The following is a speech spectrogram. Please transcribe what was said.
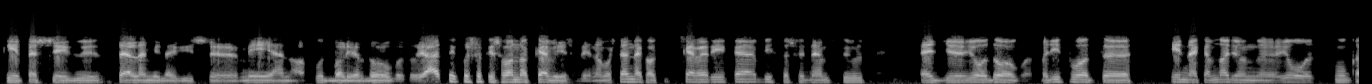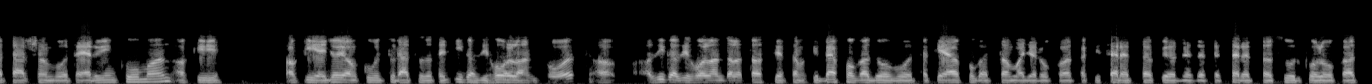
képességű, szellemileg is mélyen a futballért dolgozó játékosok, és vannak kevésbé. Na most ennek a keveréke biztos, hogy nem szül egy jó dolgot. Vagy itt volt, én nekem nagyon jó munkatársam volt Erwin Kuhlmann, aki aki egy olyan kultúrát hozott, egy igazi holland volt. A, az igazi holland alatt azt értem, aki befogadó volt, aki elfogadta a magyarokat, aki szerette a környezetet, szerette a szurkolókat.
